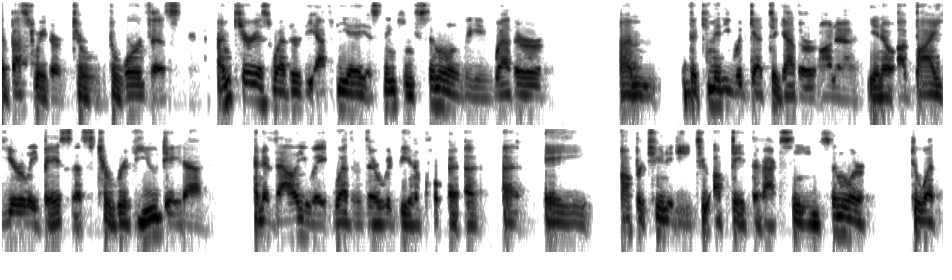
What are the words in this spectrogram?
the best way to, to, to word this. I'm curious whether the FDA is thinking similarly, whether um, the committee would get together on a you know a bi-yearly basis to review data and evaluate whether there would be an, a, a, a opportunity to update the vaccine, similar to what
